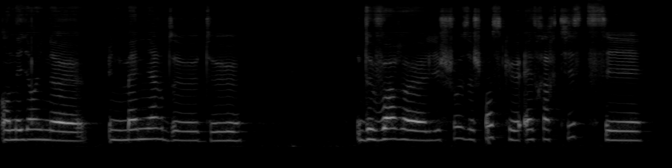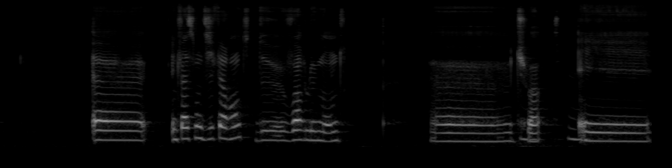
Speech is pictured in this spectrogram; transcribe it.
en ayant une, une manière de, de, de voir les choses. Je pense que être artiste, c'est une façon différente de voir le monde. Euh, tu vois. Mm. Et.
